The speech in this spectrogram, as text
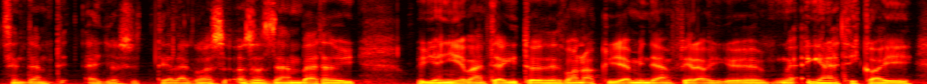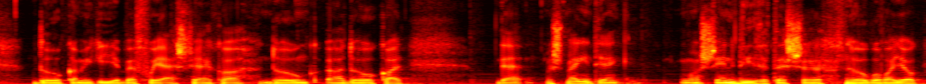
Szerintem egy az, tényleg az az, az ember, tehát, hogy, ugye nyilván tényleg itt vannak ugye mindenféle hogy, genetikai dolgok, amik így befolyásolják a, dolgunk, a dolgokat, de most megint ilyen most én idézetes dolgokban vagyok,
